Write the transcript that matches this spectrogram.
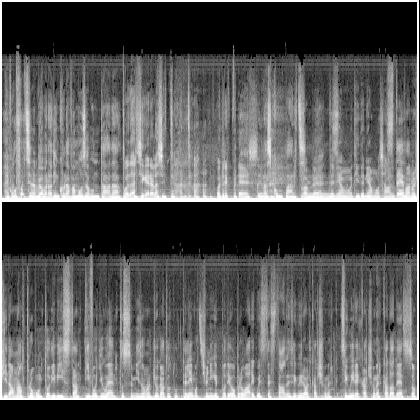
Fatto O forse ne abbiamo parlato in quella famosa puntata, Può darsi che era la 70. Potrebbe essere. quella scomparsa. Vabbè, teniamo- ti teniamo salvo. Stefano ci dà un altro punto di vista. Tifo Juventus, mi sono giocato tutte le emozioni che potevo provare quest'estate. Seguirò il calciomerc- seguire il calciomercato adesso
